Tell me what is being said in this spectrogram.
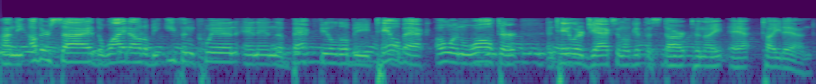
On the other side, the wideout will be Ethan Quinn, and in the backfield will be tailback Owen Walter, and Taylor Jackson will get the start tonight at tight end.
